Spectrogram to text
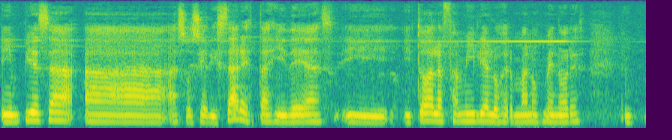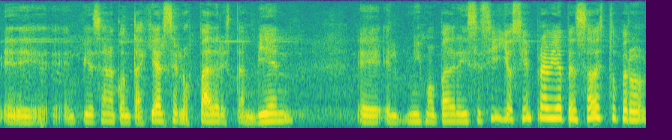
y empieza a, socializar estas ideas y, toda la familia, los hermanos menores, em, eh, empiezan a contagiarse, los padres también. Eh, el mismo padre dice, sí, yo siempre había pensado esto, pero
